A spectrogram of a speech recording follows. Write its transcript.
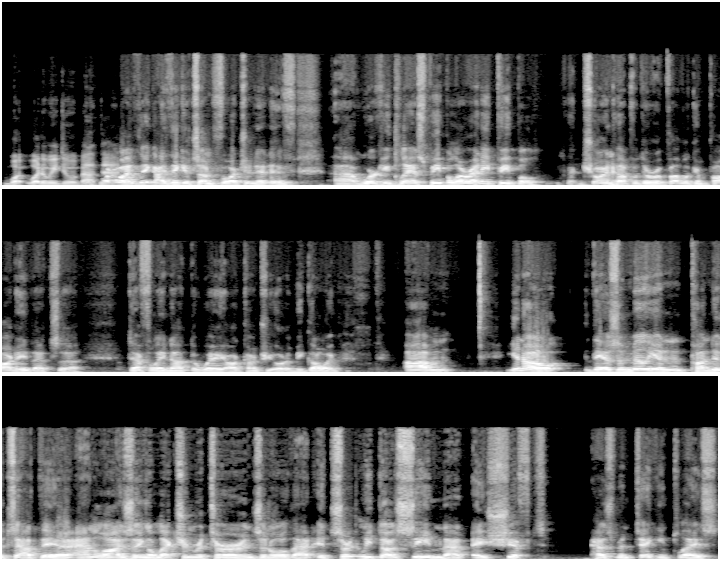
what what do we do about that? Well, I think I think it's unfortunate if uh, working class people or any people join up with the Republican Party. That's uh, definitely not the way our country ought to be going. Um, you know, there's a million pundits out there analyzing election returns and all that. It certainly does seem that a shift has been taking place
